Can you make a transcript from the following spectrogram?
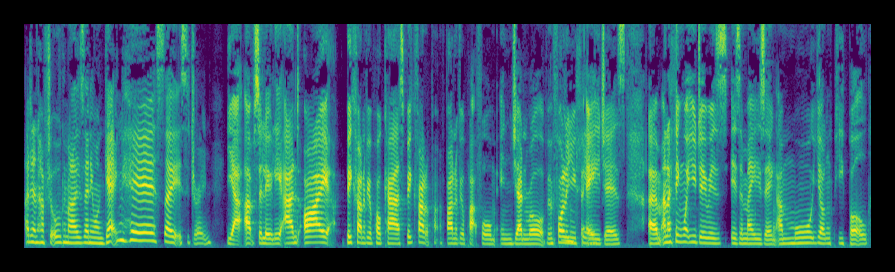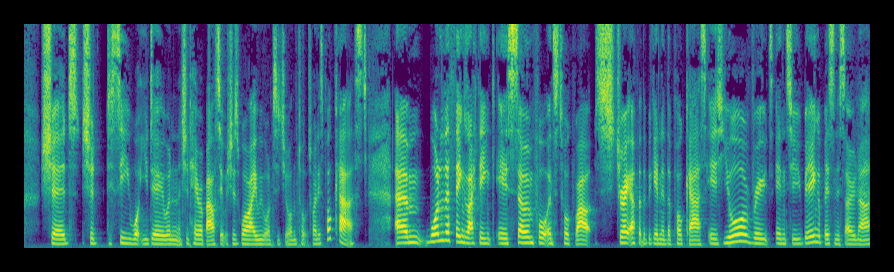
I didn't have to organise anyone getting here. So it's a dream. Yeah, absolutely. And I, big fan of your podcast, big fan of, fan of your platform in general. I've been following Thank you for you. ages, um, and I think what you do is is amazing. And more young people should should see what you do and should hear about it, which is why we wanted you on the Talk Twenties podcast. Um, one of the things I think is so important to talk about straight up at the beginning of the podcast is your route into being a business owner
